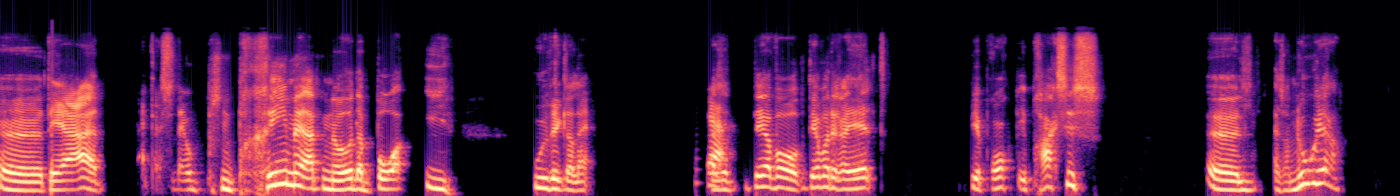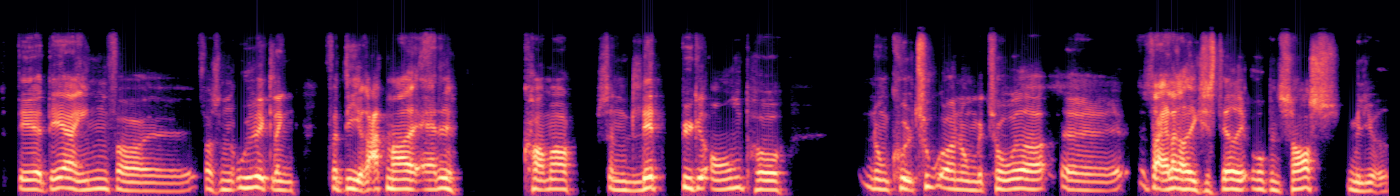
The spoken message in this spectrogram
øh, det er, at, altså, det er jo sådan primært noget, der bor i udviklerland. Ja. Altså der hvor, der, hvor det reelt bliver brugt i praksis, øh, altså nu her, det, det er inden for, øh, for sådan en udvikling, fordi ret meget af det kommer sådan lidt bygget ovenpå nogle kulturer, nogle metoder, øh, der allerede eksisterede i open source miljøet.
